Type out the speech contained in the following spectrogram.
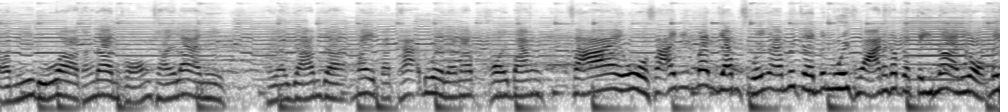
ตอนนี้ดูว่าทางด้านของชายล่านี่ พยายามจะไม่ปะทะด้วยแล้วนะครับ คอยบังซ้ายโอ้ซ้ายนี่แม่นยำสวยงามเหลือเกินเป็นมวยขวานะครับแต่ตีหน้านี่ออกได้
